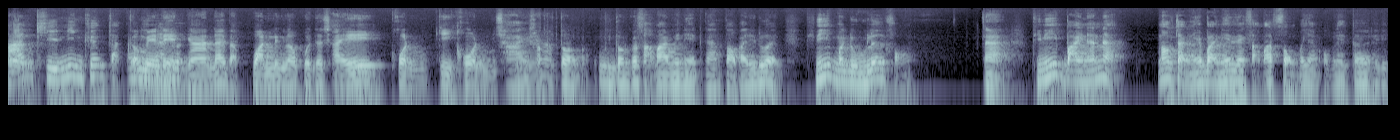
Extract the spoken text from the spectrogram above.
ร้านเออคลีนนิ่งเครื่องจักรก็เมเนจด้วยงานได้แบบวันหนึ่งเราควรจะใช้คนกี่คนใช่ครับนะพี่ต้นพี่ต้นก็สามารถเมเนจงานต่อไปได้ด้วย ทีนี้มาดูเรื่องของอ่าทีนี้ใบนั้นน่ะ นอกจากนี้ใบนี้ยังสามารถส่งไปยังโอเปอเรเตอร์ได้ดี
